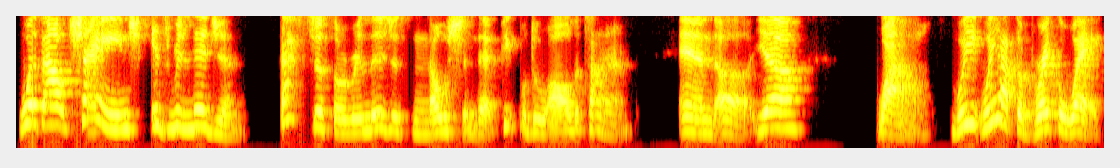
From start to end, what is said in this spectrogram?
without change is religion. That's just a religious notion that people do all the time. And uh yeah, wow. We we have to break away.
